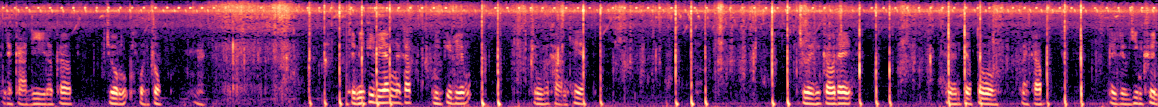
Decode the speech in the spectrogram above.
บรรยากาศดีแล้วก็ช่วงฝนตกนะจะมีพี่เลี้ยงนะครับ มีพี่เลี้ยงเป็นมะขามเทศ ช่วยให้เขาได้เจริญเติบโตนะครับได้เร็วยิ่งขึ้น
